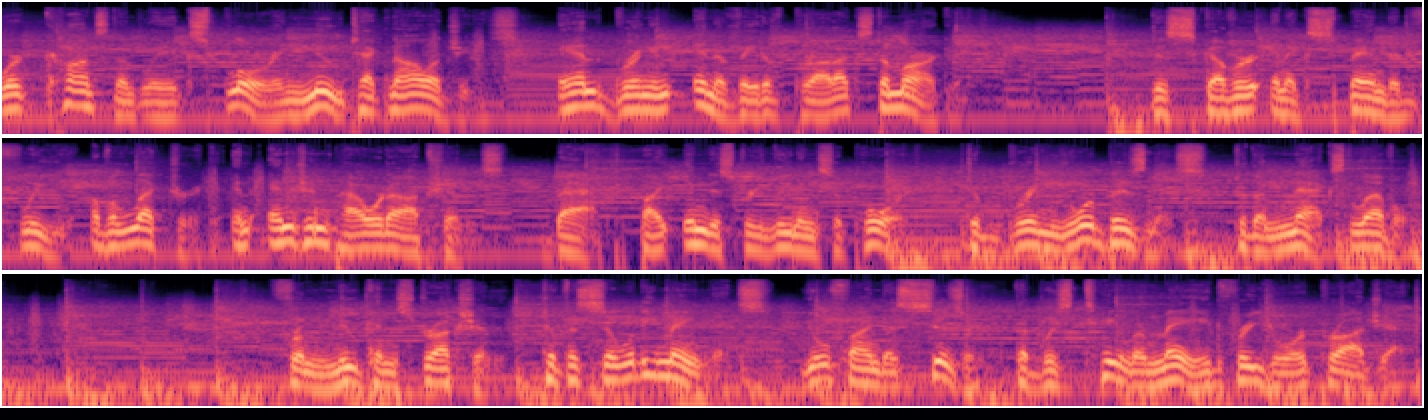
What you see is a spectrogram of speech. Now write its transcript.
We're constantly exploring new technologies and bringing innovative products to market. Discover an expanded fleet of electric and engine-powered options backed by industry-leading support to bring your business to the next level. From new construction to facility maintenance, you'll find a scissor that was tailor-made for your project.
